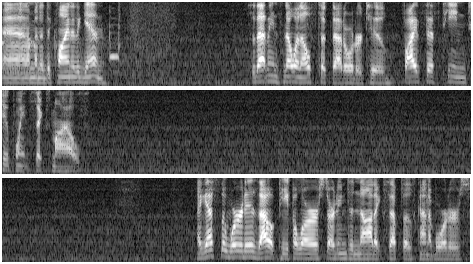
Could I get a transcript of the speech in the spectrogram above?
And I'm going to decline it again. So that means no one else took that order too. 515, 2.6 miles. I guess the word is out. People are starting to not accept those kind of orders.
